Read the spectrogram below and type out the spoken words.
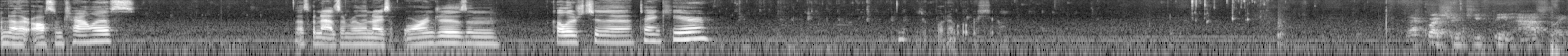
Another awesome chalice. That's gonna add some really nice oranges and colors to the tank here. Put him over here. That question keeps being asked like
